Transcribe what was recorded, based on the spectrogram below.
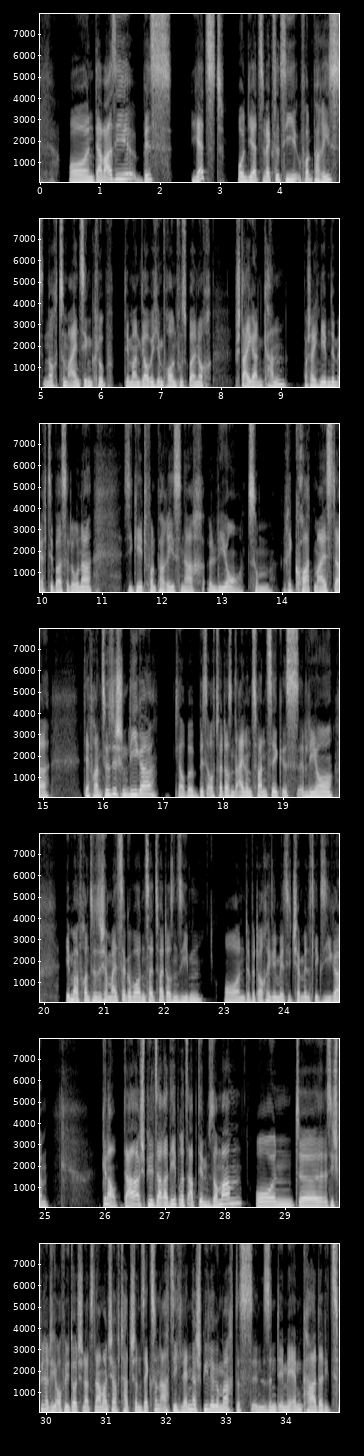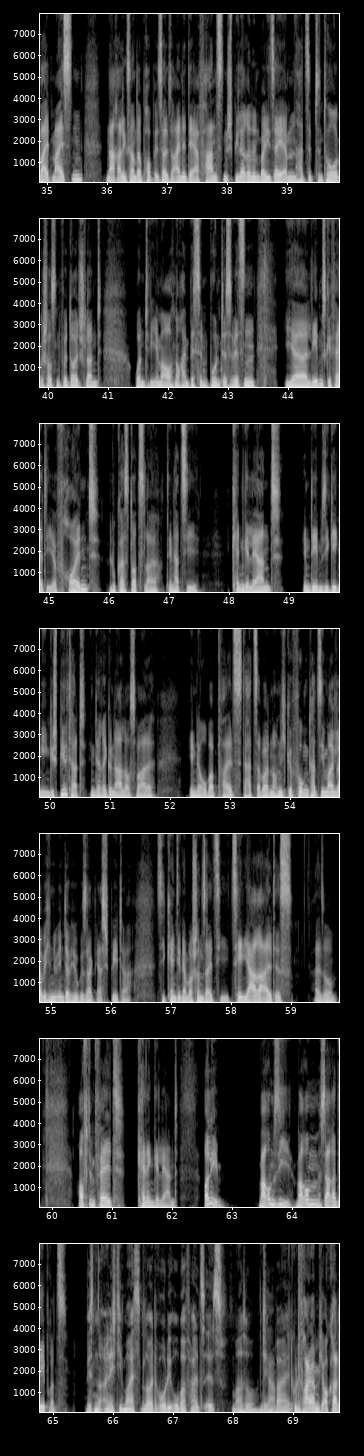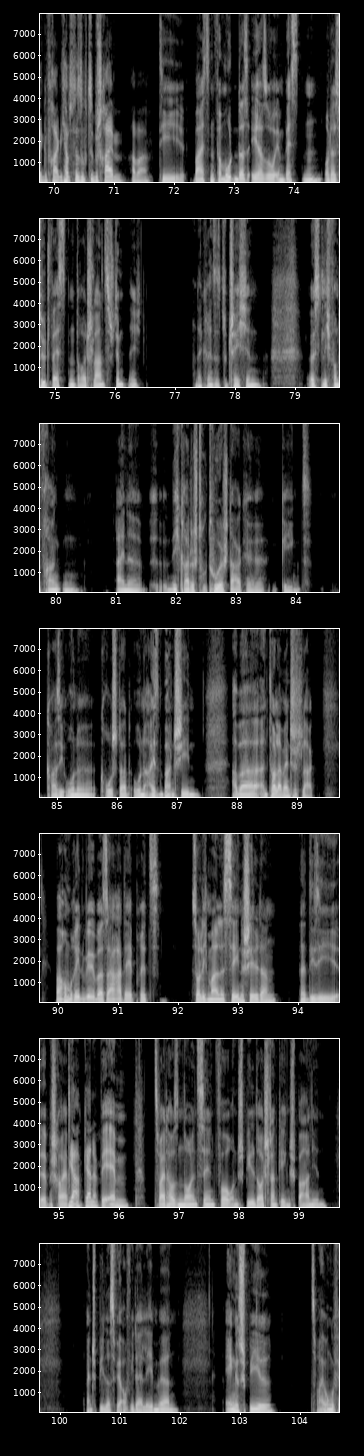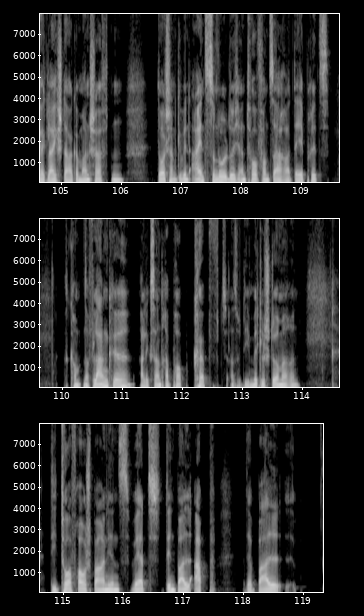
Und da war sie bis jetzt. Und jetzt wechselt sie von Paris noch zum einzigen Club, den man, glaube ich, im Frauenfußball noch steigern kann. Wahrscheinlich neben dem FC Barcelona. Sie geht von Paris nach Lyon zum Rekordmeister der französischen Liga. glaube, bis auf 2021 ist Lyon immer französischer Meister geworden seit 2007 und wird auch regelmäßig Champions League-Sieger. Genau, da spielt Sarah Debritz ab dem Sommer und äh, sie spielt natürlich auch für die deutsche Nationalmannschaft, hat schon 86 Länderspiele gemacht. Das sind im EM-Kader die zweitmeisten. Nach Alexandra Popp ist also eine der erfahrensten Spielerinnen bei dieser EM, hat 17 Tore geschossen für Deutschland und wie immer auch noch ein bisschen buntes Wissen. Ihr Lebensgefährte, ihr Freund Lukas Dotzler, den hat sie kennengelernt, indem sie gegen ihn gespielt hat in der Regionalauswahl in der Oberpfalz. Da hat es aber noch nicht gefunkt, hat sie mal, glaube ich, in einem Interview gesagt, erst später. Sie kennt ihn aber schon seit sie zehn Jahre alt ist. Also auf dem Feld kennengelernt. Olli, warum sie? Warum Sarah Debritz? Wissen eigentlich die meisten Leute, wo die Oberpfalz ist? Mal so nebenbei. Tja, gute Frage, habe ich auch gerade gefragt. Ich habe es versucht zu beschreiben, aber. Die meisten vermuten das eher so im Westen oder Südwesten Deutschlands. Stimmt nicht. An der Grenze zu Tschechien, östlich von Franken, eine äh, nicht gerade strukturstarke Gegend. Quasi ohne Großstadt, ohne Eisenbahnschienen, aber ein toller Menschenschlag. Warum reden wir über Sarah Debritz? Soll ich mal eine Szene schildern, äh, die sie äh, beschreibt? Ja, gerne. WM 2019 Vor- und Spiel Deutschland gegen Spanien. Ein Spiel, das wir auch wieder erleben werden. Enges Spiel, zwei ungefähr gleich starke Mannschaften. Deutschland gewinnt 1 zu 0 durch ein Tor von Sarah Debritz. Es kommt eine Flanke, Alexandra Popp köpft, also die Mittelstürmerin. Die Torfrau Spaniens wehrt den Ball ab. Der Ball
